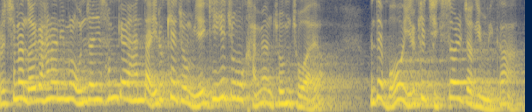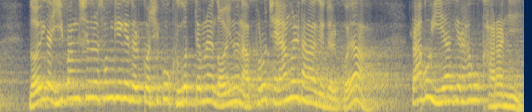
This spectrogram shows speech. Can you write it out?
그렇지만 너희가 하나님을 온전히 섬겨야 한다. 이렇게 좀 얘기해주고 가면 좀 좋아요. 근데 뭐 이렇게 직설적입니까? 너희가 이방신을 섬기게 될 것이고 그것 때문에 너희는 앞으로 재앙을 당하게 될 거야. 라고 이야기를 하고 가라니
